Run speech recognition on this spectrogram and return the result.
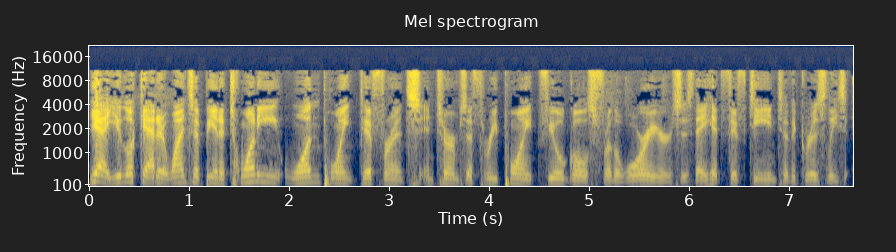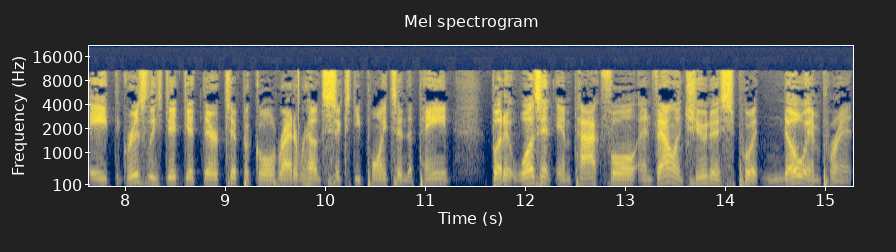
Yeah, you look at it, it winds up being a 21 point difference in terms of three point field goals for the Warriors as they hit 15 to the Grizzlies 8. The Grizzlies did get their typical right around 60 points in the paint but it wasn't impactful. And Valanciunas put no imprint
